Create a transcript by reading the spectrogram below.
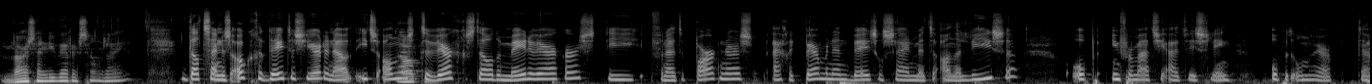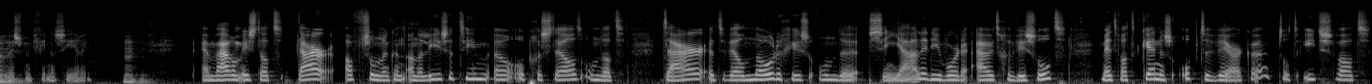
Waar zijn die werkzaam, zei je? Dat zijn dus ook gedetacheerde, nou iets anders, Oké. te werkgestelde medewerkers... die vanuit de partners eigenlijk permanent bezig zijn met de analyse... op informatieuitwisseling op het onderwerp terrorismefinanciering. Mhm. En waarom is dat daar afzonderlijk een analyseteam uh, opgesteld? Omdat daar het wel nodig is om de signalen die worden uitgewisseld met wat kennis op te werken tot iets wat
